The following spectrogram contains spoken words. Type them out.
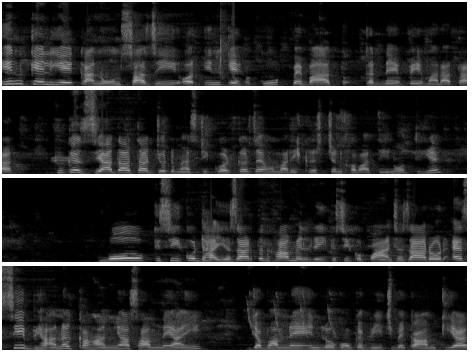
इनके लिए कानून साजी और इनके हकूक़ पे बात करने पे हमारा था, क्योंकि ज़्यादातर जो डोमेस्टिक वर्कर्स हैं हमारी क्रिश्चियन ख़वातीन होती हैं। वो किसी को ढाई हज़ार तनख्वाह मिल रही, किसी को पाँच हज़ार, और ऐसी भयानक कहानियाँ सामने आई, जब हमने इन लोगों के बीच में काम किया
